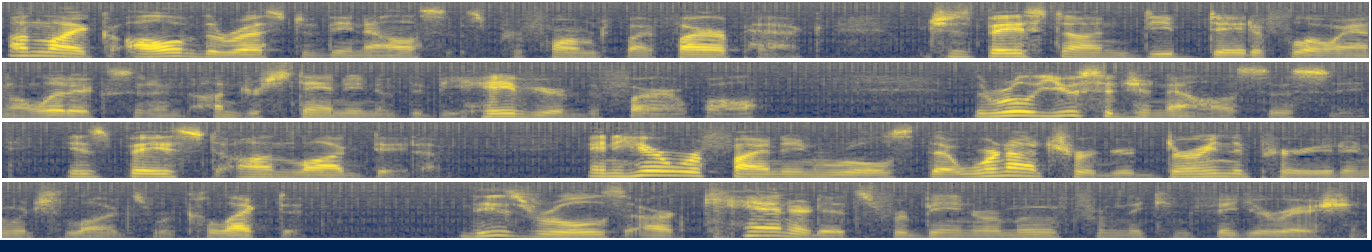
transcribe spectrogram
Unlike all of the rest of the analysis performed by FirePAC, which is based on deep data flow analytics and an understanding of the behavior of the firewall, the rule usage analysis is based on log data. And here we're finding rules that were not triggered during the period in which logs were collected. These rules are candidates for being removed from the configuration,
